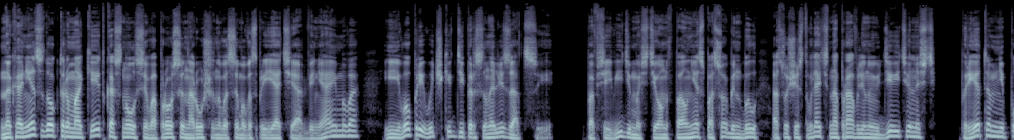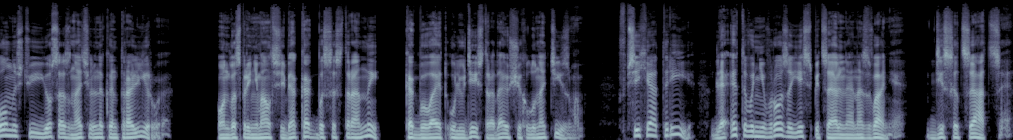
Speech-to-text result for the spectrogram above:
Наконец, доктор Маккейт коснулся вопроса нарушенного самовосприятия обвиняемого и его привычки к деперсонализации. По всей видимости, он вполне способен был осуществлять направленную деятельность, при этом не полностью ее сознательно контролируя. Он воспринимал себя как бы со стороны, как бывает у людей, страдающих лунатизмом. В психиатрии для этого невроза есть специальное название — диссоциация.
